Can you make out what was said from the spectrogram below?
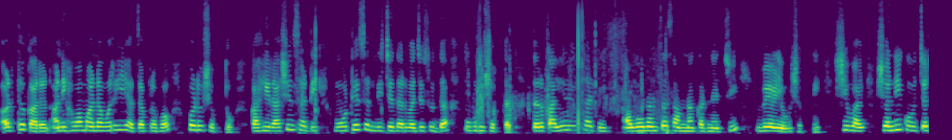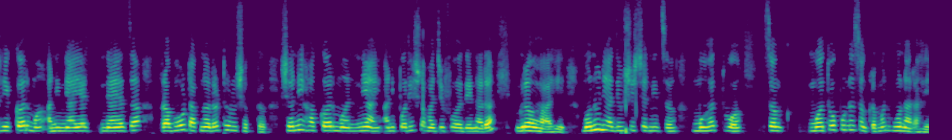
अर्थकारण आणि हवामानावरही याचा प्रभाव पडू शकतो. काही राशींसाठी मोठे संधीचे दरवाजे सुद्धा उघडू शकतात. तर काहींसाठी आव्हानांचा सामना करण्याची वेळ येऊ शकते. शिवाय शनी गोचर हे कर्म आणि न्याया न्यायाचा प्रभाव टाकणारं ठरू शकतं. शनी हा कर्म न्याय आणि परिश्रमाचे फळ देणारा ग्रह आहे. म्हणून या दिवशी शनीचं महत्त्व सं महत्त्वपूर्ण संक्रमण होणार आहे.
